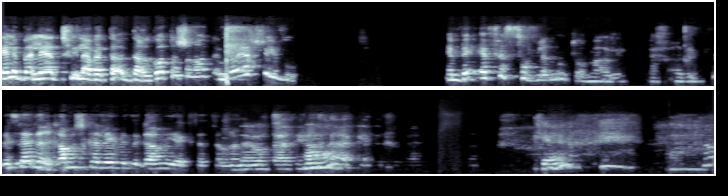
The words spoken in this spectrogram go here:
אלה בעלי התפילה והדרגות השונות, הם לא יחשיבו. הם באפס סובלנות, הוא אמר לי, לחרדים. בסדר, כמה שקלים וזה גם יהיה קצת סבלנות. אה? כן? לא.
